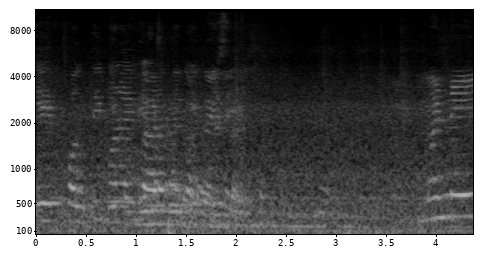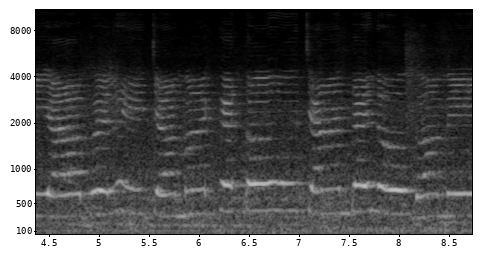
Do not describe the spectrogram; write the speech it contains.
એ પંક્તિ પણ બાળકને કહી શકે મને આભલે ચમકતો ચાંદલો ગમે.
